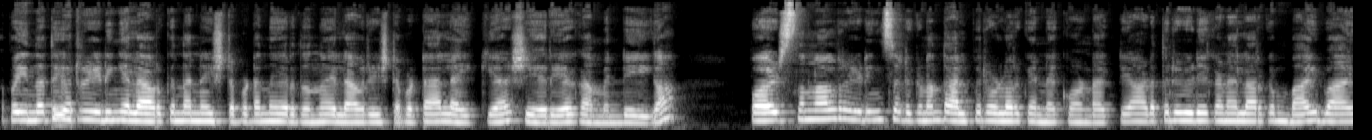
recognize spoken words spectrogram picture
അപ്പോൾ ഇന്നത്തെ ഒരു റീഡിംഗ് എല്ലാവർക്കും തന്നെ ഇഷ്ടപ്പെട്ടെന്ന് കരുതുന്നു. എല്ലാവരും ഇഷ്ടപ്പെട്ടാൽ ലൈക്ക് ചെയ്യുക ഷെയർ ചെയ്യുക കമന്റ് ചെയ്യുക. പേഴ്സണൽ റീഡിങ്സ് എടുക്കണം താല്പര്യമുള്ളവർക്ക് എന്നെ കോൺടാക്റ്റ് ചെയ്യുക. അടുത്തൊരു വീഡിയോ കാണാൻ എല്ലാവർക്കും ബൈ ബൈ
